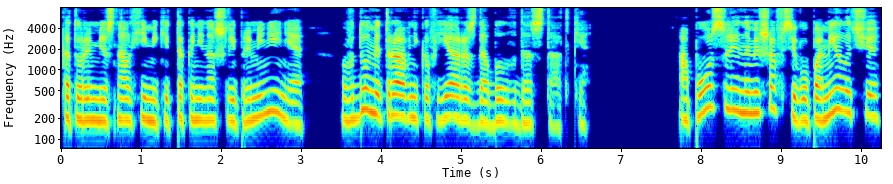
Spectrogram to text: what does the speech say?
которым местные алхимики так и не нашли применения, в доме травников я раздобыл в достатке. А после, намешав всего по мелочи,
